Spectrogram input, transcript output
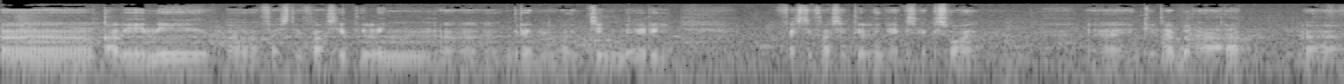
Uh, kali ini uh, Festival Citylink uh, grand launching dari Festival Citylink XX1 uh, yang kita berharap uh,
